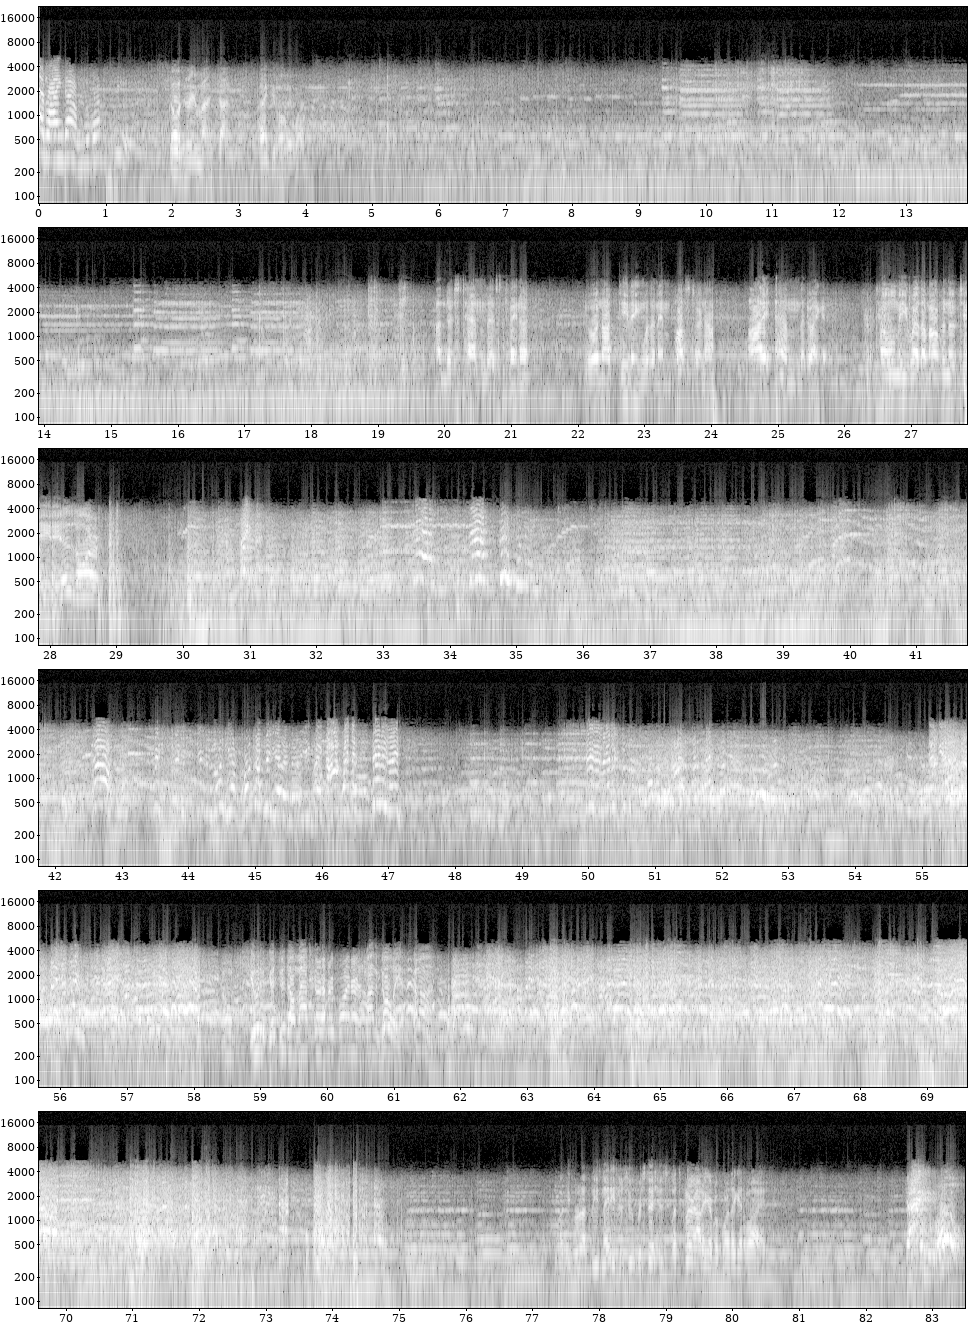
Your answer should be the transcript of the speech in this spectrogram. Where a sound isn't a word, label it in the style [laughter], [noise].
dad lying down. He'll want to see you. Go to him, my son. Thank you, Holy One. Understand this, trainer. You are not dealing with an impostor now. I am the dragon. Tell me where the Mountain of Jade is, or... massacre every foreigner in Mongolia. Come on. Lucky for us, these natives are superstitious. Let's clear out of here before they get wise. Chang Ho!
